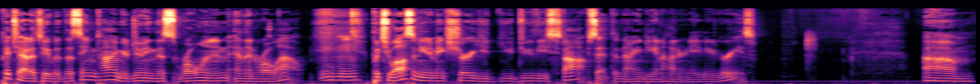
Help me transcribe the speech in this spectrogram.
pitch attitude. But at the same time, you're doing this roll in and then roll out. Mm-hmm. But you also need to make sure you you do these stops at the 90 and 180 degrees. Um.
